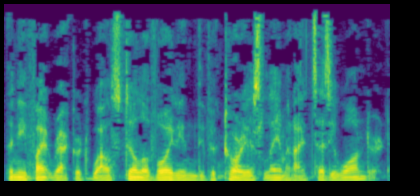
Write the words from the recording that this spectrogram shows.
the Nephite record while still avoiding the victorious Lamanites as he wandered.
